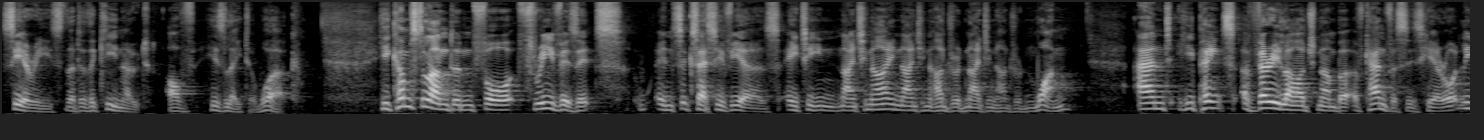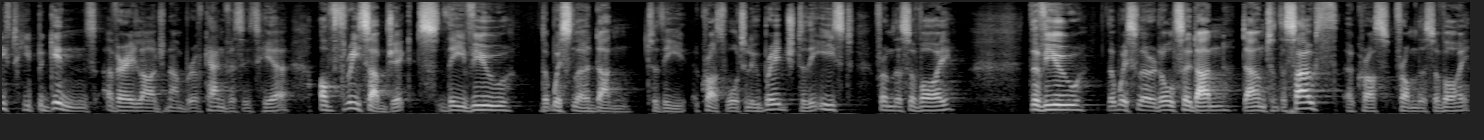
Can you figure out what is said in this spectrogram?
series that are the keynote of his later work. He comes to London for three visits in successive years 1899, 1900, 1901 and he paints a very large number of canvases here, or at least he begins a very large number of canvases here, of three subjects the view that Whistler had done to the across Waterloo Bridge to the east from the Savoy, the view that Whistler had also done down to the south across from the Savoy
